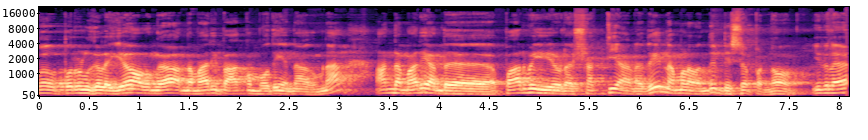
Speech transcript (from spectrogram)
பொ- பொருள்களையோ அவங்க அந்த மாதிரி பார்க்கும்போது என்ன ஆகும்னா அந்த மாதிரி அந்த பார்வையோட சக்தியானது நம்மளை வந்து டிஸ்டர்ப் பண்ணும். இதில்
